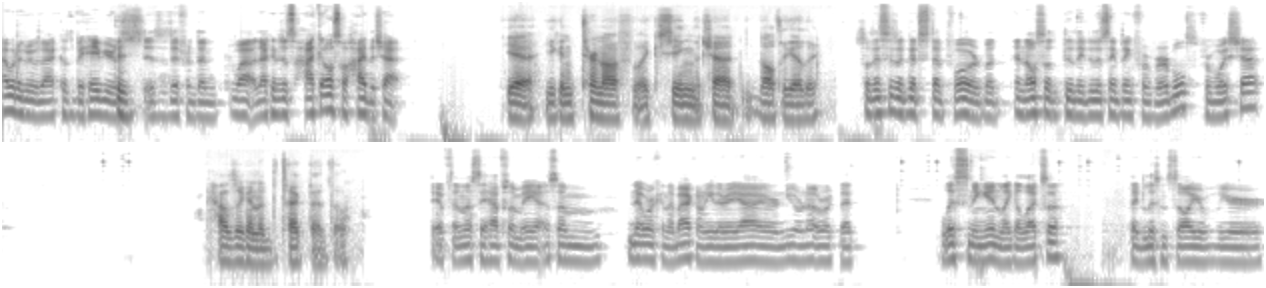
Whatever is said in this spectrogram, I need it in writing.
I would agree with that because behavior is, is different than wow. That can just I can also hide the chat. Yeah, you can turn off like seeing the chat altogether. So this is a good step forward, but and also do they do the same thing for verbals for voice chat? How's it gonna detect that though? If unless they have some AI, some network in the background, either AI or neural network that listening in, like Alexa, that listens to all your your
